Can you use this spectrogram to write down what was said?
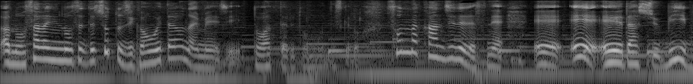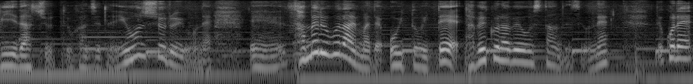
あのお皿にのせてちょっと時間を置いたようなイメージと合ってると思うんですけどそんな感じでですね、えー、A、A ダッシュ B、B ダッシュっていう感じでね4種類をね、えー、冷めるぐらいまで置いといて食べ比べをしたんですよね。でこれ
